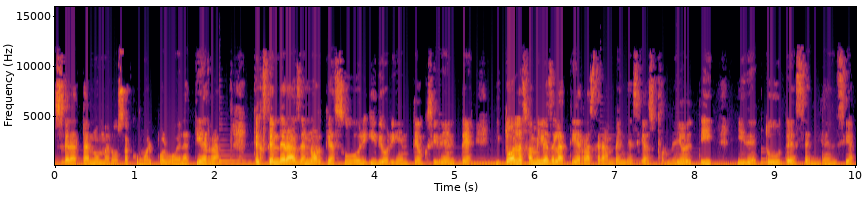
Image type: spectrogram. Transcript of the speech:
será tan numerosa como el polvo de la tierra. Te extenderás de norte a sur y de oriente a occidente, y todas las familias de la tierra serán bendecidas por medio de ti y de tu descendencia.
